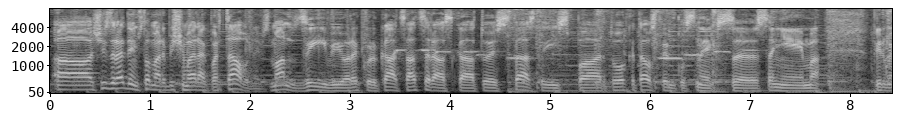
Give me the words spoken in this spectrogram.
Uh, šis redzējums tomēr ir bijis vairāk par tavu, nevis manu dzīvi. Jo rekur kāds atcerās, kā tu esi stāstījis par to, ka tavs pirmklasnieks uh, saņēma 1.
